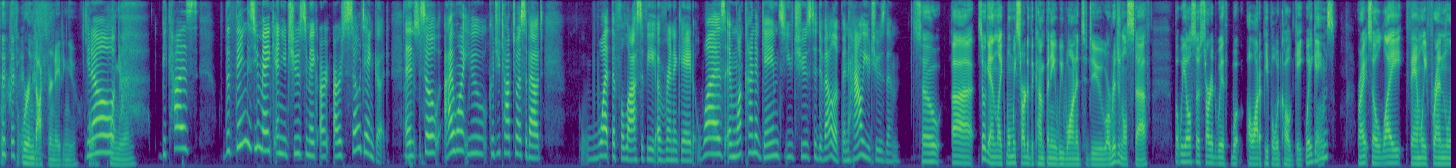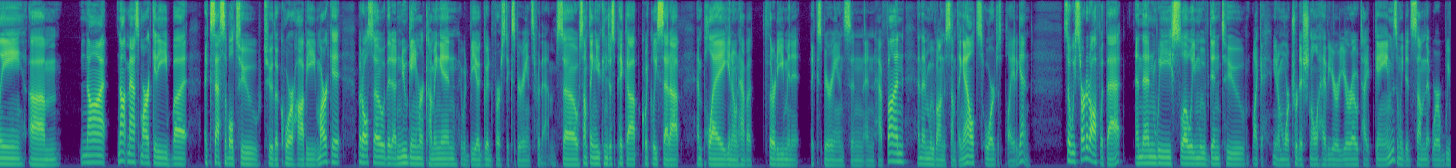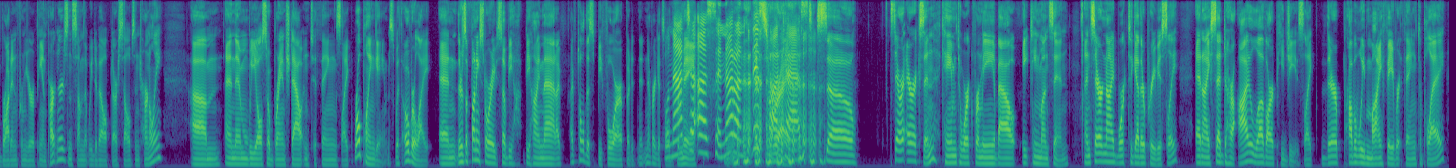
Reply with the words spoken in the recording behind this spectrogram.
We're, we're indoctrinating you. You know- pulling you in. because the things you make and you choose to make are are so dang good. And so I want you could you talk to us about what the philosophy of Renegade was and what kind of games you choose to develop and how you choose them. So, uh, so again, like when we started the company, we wanted to do original stuff, but we also started with what a lot of people would call gateway games, right? So light, family friendly, um, not not mass markety, but accessible to to the core hobby market. But also that a new gamer coming in, it would be a good first experience for them. So something you can just pick up, quickly set up, and play, you know, and have a 30 minute experience and and have fun and then move on to something else or just play it again. So we started off with that and then we slowly moved into like a, you know more traditional heavier euro type games and we did some that were we brought in from European partners and some that we developed ourselves internally. Um, and then we also branched out into things like role playing games with Overlight. And there's a funny story so be- behind that. I've, I've told this before, but it, it never gets Well, old for not to us and not on this Right. podcast. so Sarah Erickson came to work for me about 18 months in, and Sarah and I had worked together previously. And I said to her, I love RPGs. Like, they're probably my favorite thing to play,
